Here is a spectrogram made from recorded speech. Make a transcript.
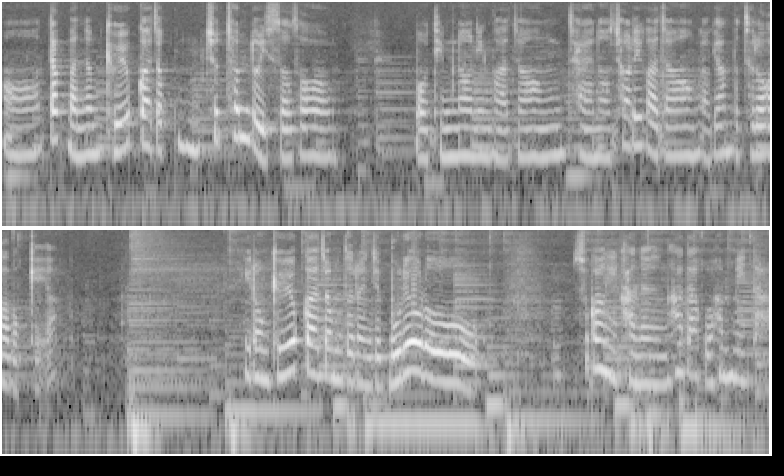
어, 딱 맞는 교육과정 추천도 있어서 뭐 딥러닝 과정, 자연어 처리 과정 여기 한번 들어가 볼게요. 이런 교육 과정들은 이제 무료로 수강이 가능하다고 합니다.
